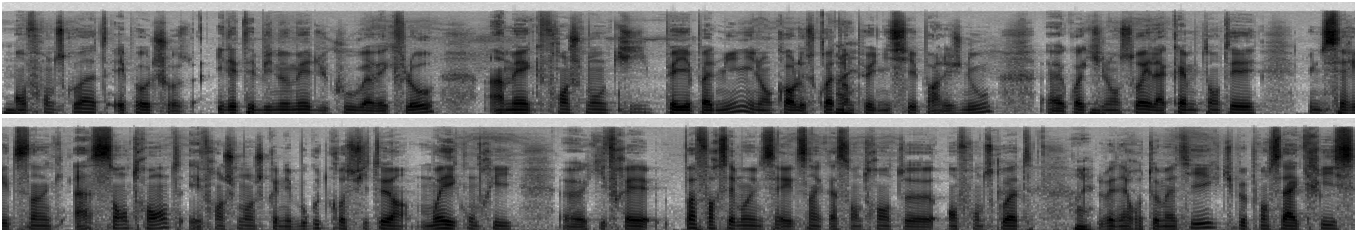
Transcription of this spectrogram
Mm. en front squat et pas autre chose. Il était binômé du coup avec Flo, un mec franchement qui payait pas de mine. Il a encore le squat un peu initié par les genoux. Euh, quoi qu'il en soit, il a quand même tenté une série de 5 à 130 et franchement, je connais beaucoup de crossfitters, moi y compris, euh, qui feraient pas forcément une série de 5 à 130 euh, en front squat Ouais. de manière automatique. Tu peux penser à Chris,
